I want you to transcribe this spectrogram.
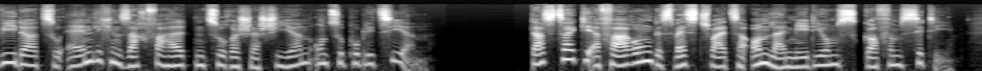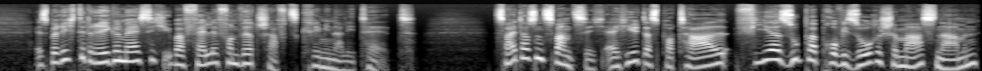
wieder zu ähnlichen Sachverhalten zu recherchieren und zu publizieren. Das zeigt die Erfahrung des Westschweizer Online-Mediums Gotham City. Es berichtet regelmäßig über Fälle von Wirtschaftskriminalität. 2020 erhielt das Portal vier superprovisorische Maßnahmen,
